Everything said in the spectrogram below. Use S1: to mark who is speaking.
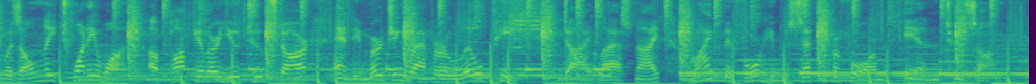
S1: he was only 21. A popular YouTube star and emerging rapper Lil Peep died last night right before he was set to perform in Tucson.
